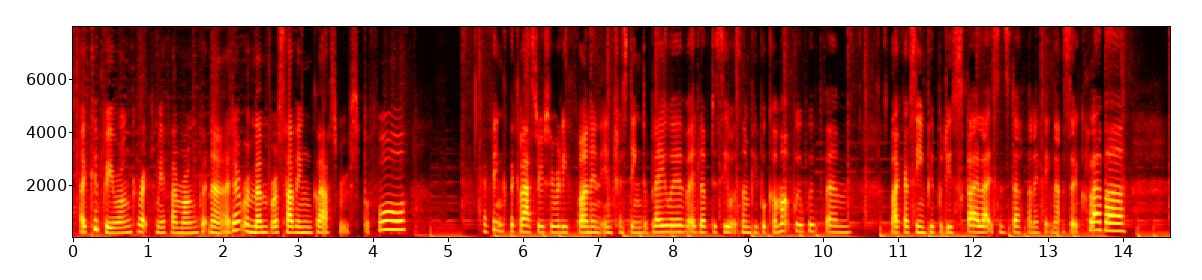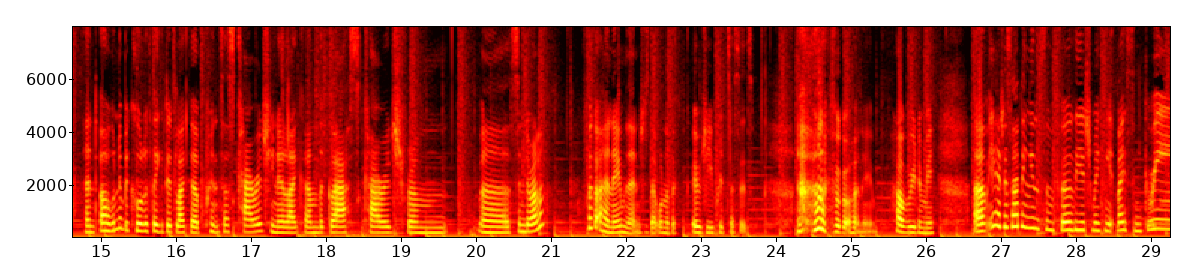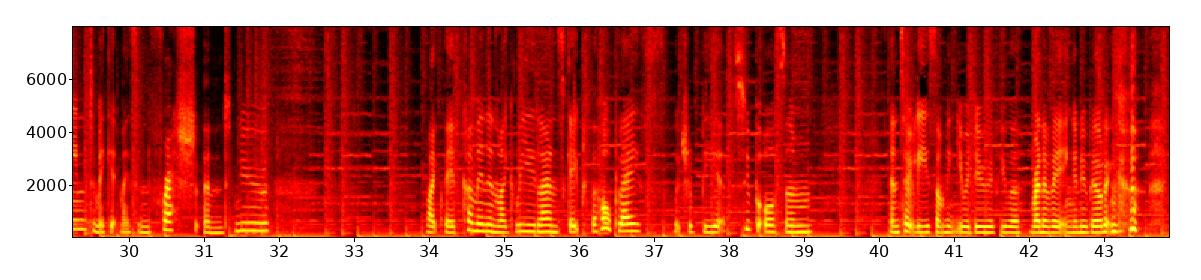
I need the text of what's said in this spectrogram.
I could be wrong, correct me if I'm wrong, but no, I don't remember us having glass roofs before. I think the glass roofs are really fun and interesting to play with. I'd love to see what some people come up with with them. Like I've seen people do skylights and stuff and I think that's so clever. And oh, wouldn't it be cool if they did like a princess carriage, you know, like um, the glass carriage from uh, Cinderella? Forgot her name then. She's like one of the OG princesses. I forgot her name. How rude of me. Um, yeah, just adding in some foliage, making it nice and green to make it nice and fresh and new. Like they've come in and like re-landscaped the whole place, which would be super awesome. And totally something you would do if you were renovating a new building. you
